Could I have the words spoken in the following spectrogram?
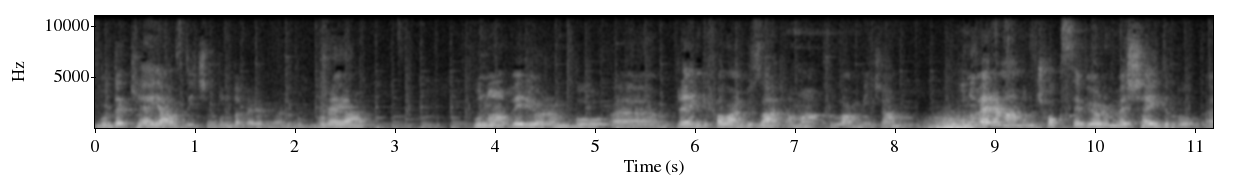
Burada K yazdığı için bunu da veremiyorum. Bu buraya. Bunu veriyorum. Bu e, rengi falan güzel ama kullanmayacağım. Bunu veremem. Bunu çok seviyorum ve şeydi bu. e,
